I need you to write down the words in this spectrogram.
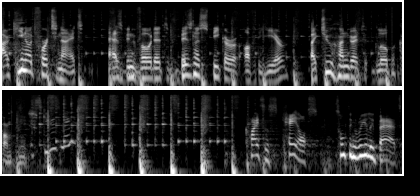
Our keynote for tonight has been voted Business Speaker of the Year by 200 global companies. Excuse me? crisis, chaos, something really bad.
